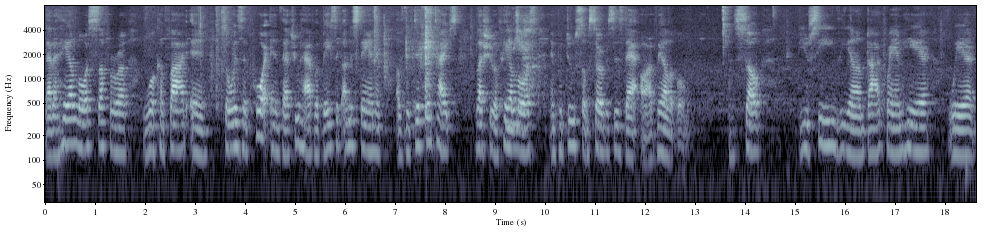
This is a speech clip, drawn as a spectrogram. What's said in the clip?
that a hair loss sufferer will confide in. So it is important that you have a basic understanding of the different types, bless you, of hair loss and produce some services that are available. So you see the um, diagram here where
